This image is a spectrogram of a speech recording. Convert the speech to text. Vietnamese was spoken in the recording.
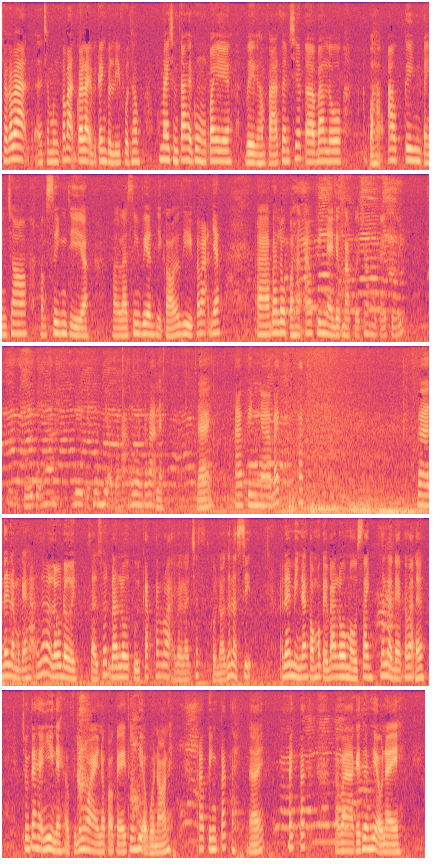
Chào các bạn, à, chào mừng các bạn quay lại với kênh vật lý phổ thông. Hôm nay chúng ta hãy cùng quay về khám phá xem chiếc uh, ba lô của hãng Ao Kinh dành cho học sinh thì uh, hoặc là sinh viên thì có gì các bạn nhé. À, ba lô của hãng Ao Kinh này được bọc ở trong một cái túi. Túi cũng uh, ghi cái thương hiệu của hãng luôn các bạn này. Đấy, Ao Kinh uh, Backpack. Và đây là một cái hãng rất là lâu đời sản xuất ba lô túi cặp các loại và là chất của nó rất là xịn. Ở đây mình đang có một cái ba lô màu xanh rất là đẹp các bạn ơi. Chúng ta hãy nhìn này ở phía bên ngoài nó có cái thương hiệu của nó này. Alking pack này đấy backpack và cái thương hiệu này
